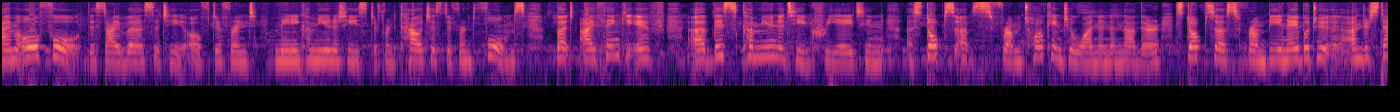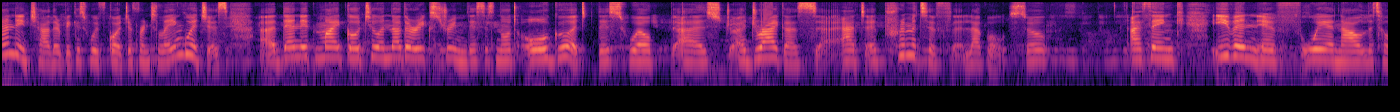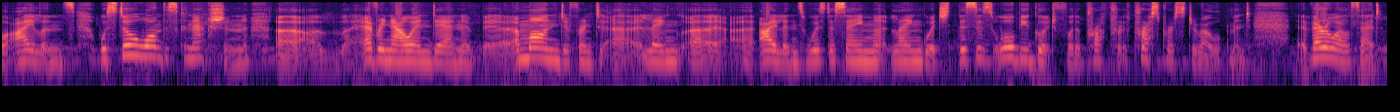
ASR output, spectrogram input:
I'm all for this diversity of different mini communities, different cultures, different forms. But I think if uh, this community creating uh, stops us from talking to one and another, stops us from being able to understand each other because we've got different languages, uh, then it might go to another extreme. This is not all good. This will uh, uh, drag us at a primitive level. So I think even if we are now little islands, we still want this connection uh, every now and then among different uh, uh, islands with the same language. This is will be good for the prosperous development. Uh, very well said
